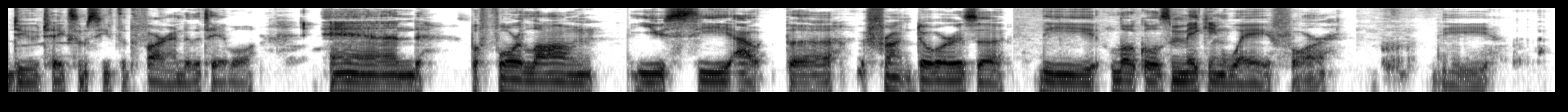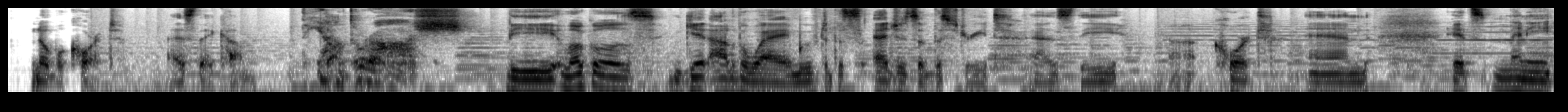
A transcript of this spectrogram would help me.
do take some seats at the far end of the table. And before long, you see out the front doors uh, the locals making way for the noble court as they come. The entourage. The locals get out of the way, move to the edges of the street as the uh, court and its many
